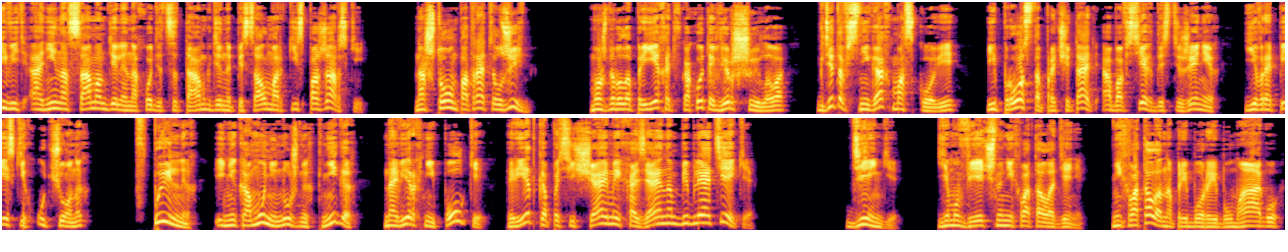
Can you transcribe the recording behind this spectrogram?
и ведь они на самом деле находятся там, где написал маркиз Пожарский. На что он потратил жизнь? Можно было приехать в какое-то Вершилово, где-то в снегах Московии, и просто прочитать обо всех достижениях европейских ученых в пыльных и никому не нужных книгах на верхней полке, редко посещаемой хозяином библиотеки. Деньги. Ему вечно не хватало денег. Не хватало на приборы и бумагу,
